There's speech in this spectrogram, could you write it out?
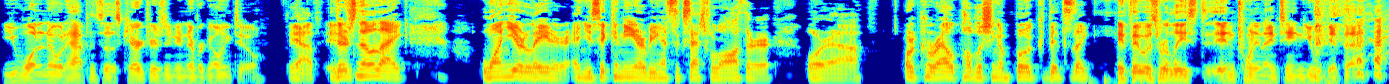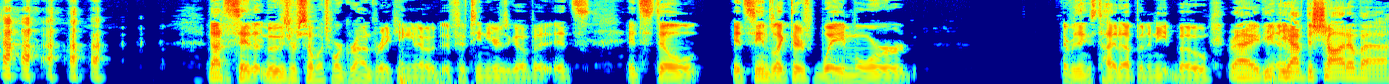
you want to know what happens to those characters and you're never going to Yeah. It- There's no like one year later and you see Kinnear being a successful author or, uh, or Carell publishing a book that's like, if it was released in 2019 you would get that not to say that movies were so much more groundbreaking you know 15 years ago but it's it's still it seems like there's way more everything's tied up in a neat bow Right. You, Yeah. you have the shot of uh,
